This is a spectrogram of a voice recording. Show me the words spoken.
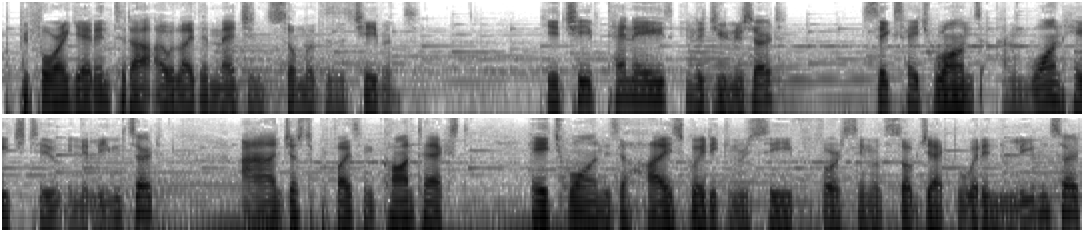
But before I get into that, I would like to mention some of his achievements. He achieved 10 A's in the Junior Cert, 6 H1s, and 1 H2 in the Leaving Cert. And just to provide some context, H1 is the highest grade he can receive for a single subject within the Leaving Cert.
